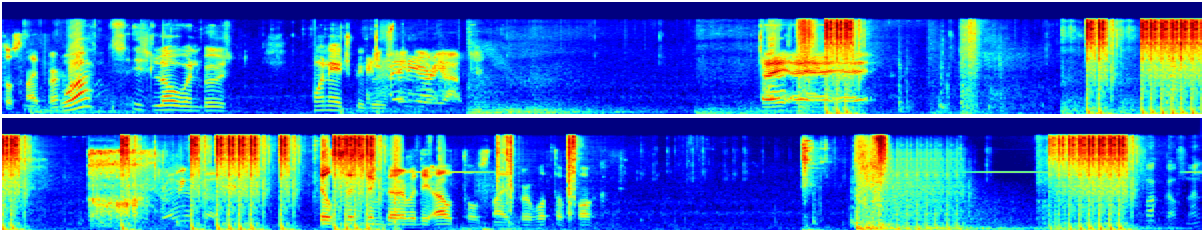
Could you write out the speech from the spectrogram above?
Auto sniper. What is low and boost? 1 HP boost. Hey, hey, hey, hey. Still sitting there with the auto sniper. What the fuck? Fuck off, man.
